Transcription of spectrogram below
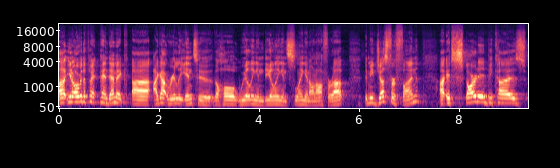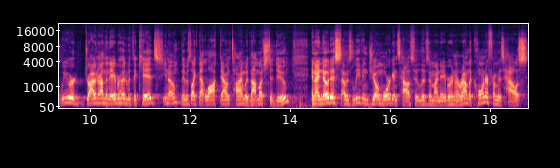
uh, you know, over the p- pandemic, uh, I got really into the whole wheeling and dealing and slinging on offer up. I mean, just for fun. Uh, it started because we were driving around the neighborhood with the kids. You know, it was like that lockdown time with not much to do. And I noticed I was leaving Joe Morgan's house, who lives in my neighborhood, and around the corner from his house,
